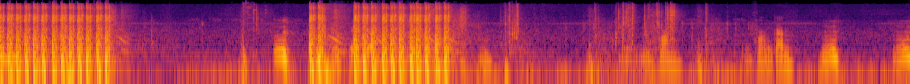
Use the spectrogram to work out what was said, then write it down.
ยๆมัน ฟังฟังกันอืม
